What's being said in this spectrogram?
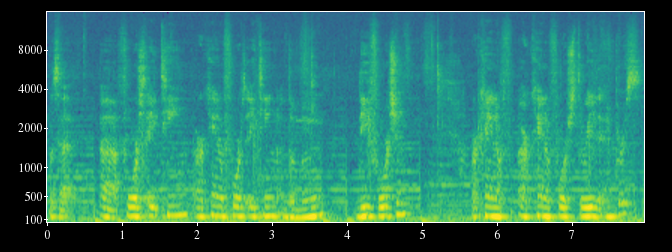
What's that? Uh, Force 18. Arcana Force 18, the Moon. D Fortune. Arcana Arcana Force 3, the Empress.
